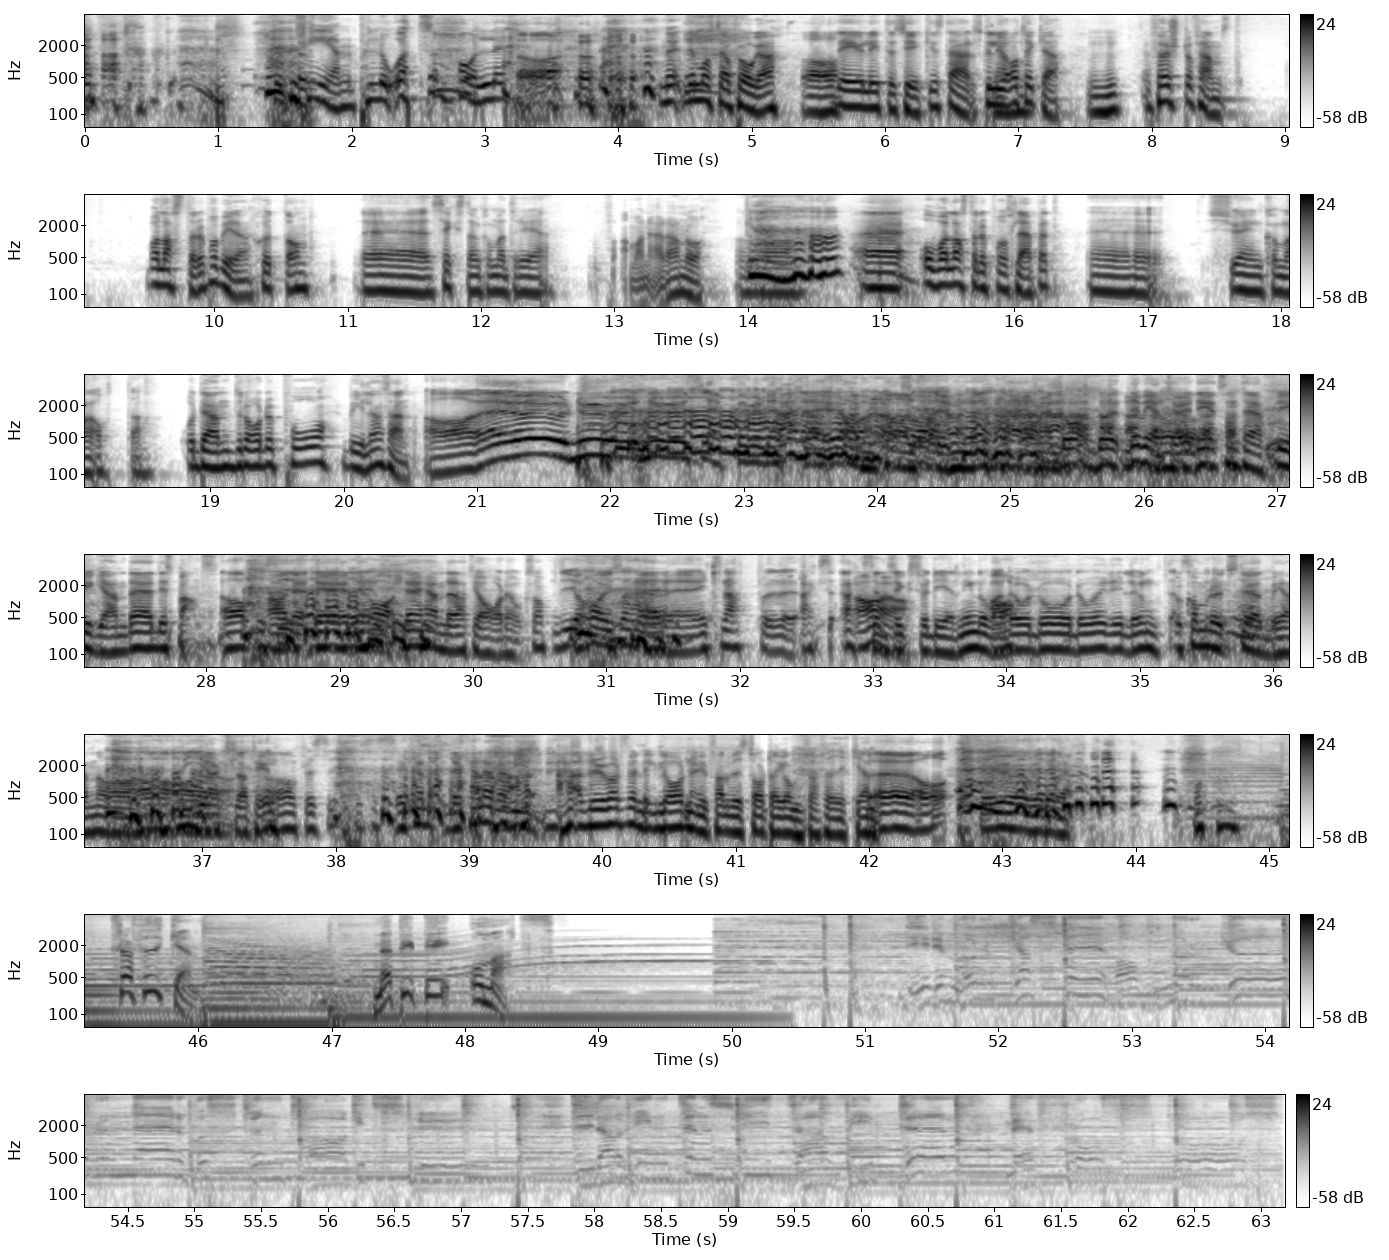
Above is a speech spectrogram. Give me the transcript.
tenplåt som håller. Nej, det måste jag fråga. Det är ju lite psykiskt det här, skulle jag tycka. Mhm. Först och främst, vad lastar du på bilen? 17? Eh, 16,3. Fan vad nära ändå. Ja. Eh, och vad lastar du på släpet? Eh, 21,8. Och den drar du på bilen sen? Ja, eh, nu, nu släpper vi det. Nej, nej, jag, nej men då, då, det vet jag ju. Det är ett sånt här flygande dispens. Ja, precis. Ja, det, det, det, har, det händer att jag har det också. Jag har ju så här eh, en knapp eh, ax, axeltrycksfördelning då, va? Ja. Då, då, då är det lugnt. Då alltså. kommer det ut stödben och nio axlar till. Ja, precis. precis. Det kan, det kan även. Hade du varit väldigt glad nu ifall vi startar igång trafiken? Ja, så gör vi det. Trafiken med Pippi och Mats.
